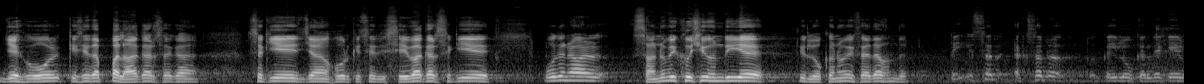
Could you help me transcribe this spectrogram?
ਜੇ ਹੋਰ ਕਿਸੇ ਦਾ ਭਲਾ ਕਰ ਸਕਾ ਸਕੀਏ ਜਾਂ ਹੋਰ ਕਿਸੇ ਦੀ ਸੇਵਾ ਕਰ ਸਕੀਏ ਉਹਦੇ ਨਾਲ ਸਾਨੂੰ ਵੀ ਖੁਸ਼ੀ ਹੁੰਦੀ ਹੈ ਤੇ ਲੋਕਾਂ ਨੂੰ ਵੀ ਫਾਇਦਾ ਹੁੰਦਾ ਤੇ ਸਰ ਅਕਸਰ ਕਈ ਲੋਕ ਕਹਿੰਦੇ ਕਿ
